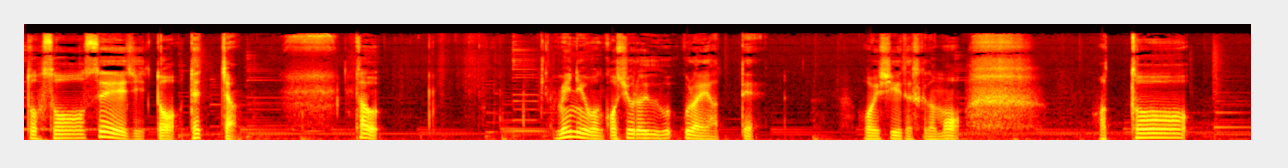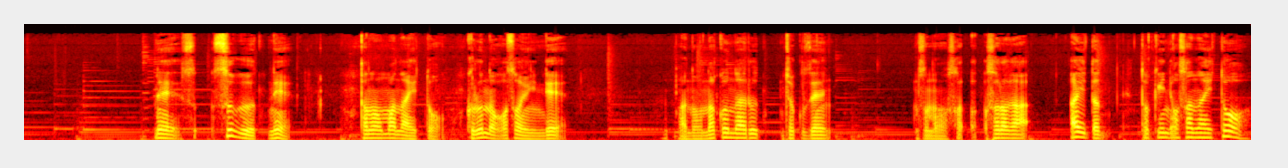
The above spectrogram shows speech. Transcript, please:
とソーセージとてっちゃん。多分メニューは5種類ぐらいあって美味しいですけどもあとねす、すぐね、頼まないと来るのが遅いんで、あの、亡くなる直前、その、空が空いた時に押さないと、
